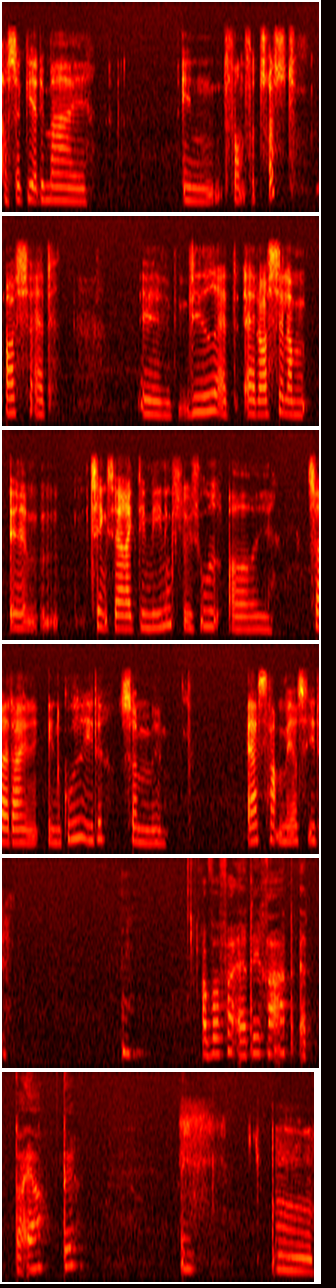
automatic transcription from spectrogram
og så giver det mig øh, en form for trøst også at øh, vide, at, at også selvom øh, ting ser rigtig meningsløse ud, og øh, så er der en, en Gud i det, som øh, er sammen med os i det. Mm. Og hvorfor er det rart, at der er det? Mm.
